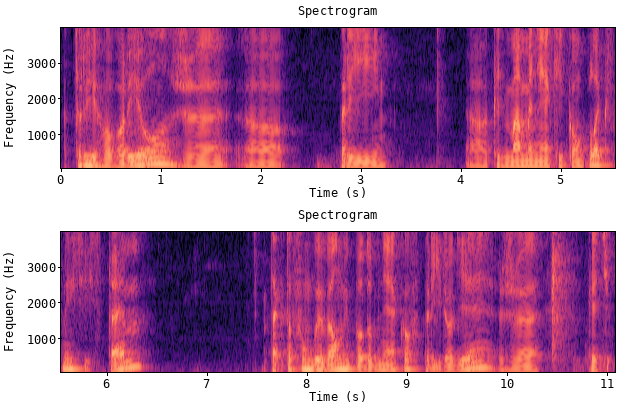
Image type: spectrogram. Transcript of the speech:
ktorý hovoril, že uh, pri, uh, keď máme nejaký komplexný systém, tak to funguje veľmi podobne ako v prírode, že keď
